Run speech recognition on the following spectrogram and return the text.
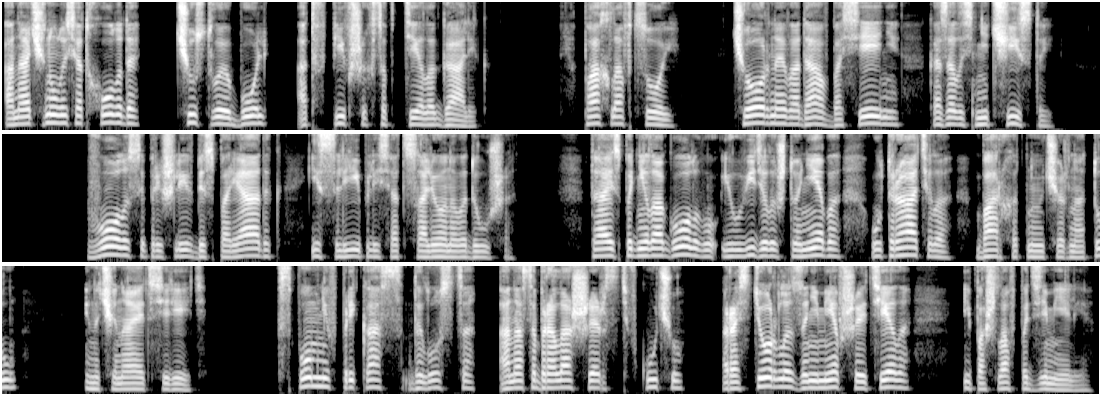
Она очнулась от холода, чувствуя боль от впившихся в тело галек. Пахло овцой, черная вода в бассейне казалась нечистой. Волосы пришли в беспорядок и слиплись от соленого душа. Таис подняла голову и увидела, что небо утратило бархатную черноту и начинает сереть. Вспомнив приказ Делосца, она собрала шерсть в кучу, растерла занемевшее тело и пошла в подземелье.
